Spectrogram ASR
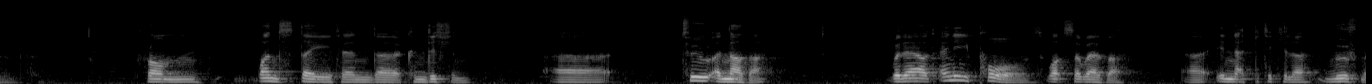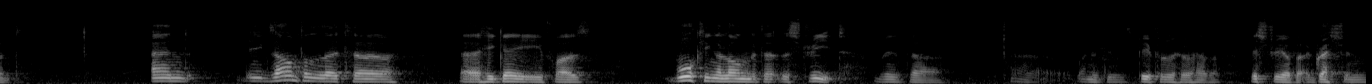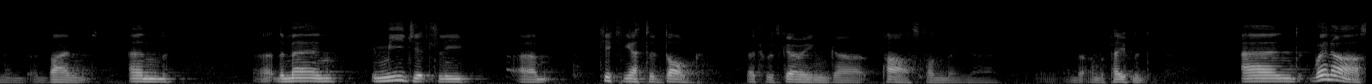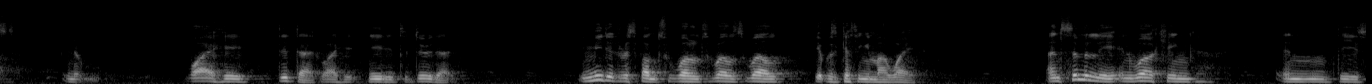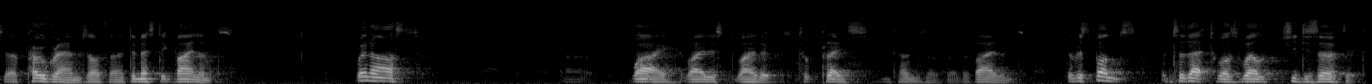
from one state and uh, condition uh, to another without any pause whatsoever uh, in that particular movement. And the example that uh, uh, he gave was walking along the, the street with uh, uh, one of these people who have a history of aggression and, and violence. And uh, the man immediately um, kicking at a dog that was going past on the, on the, on the pavement. And when asked, you know, why he did that, why he needed to do that. Immediate response was, well, well, it was getting in my way. And similarly, in working in these uh, programs of uh, domestic violence, when asked uh, why, why, this, why this took place in terms of uh, the violence, the response to that was, well, she deserved it.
